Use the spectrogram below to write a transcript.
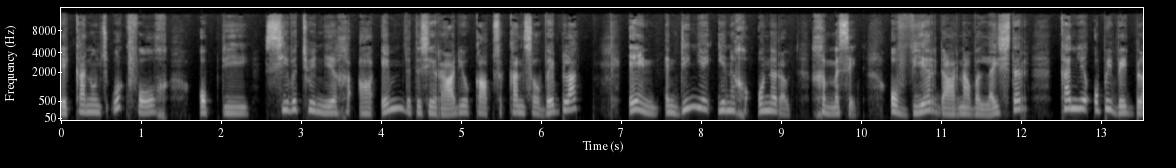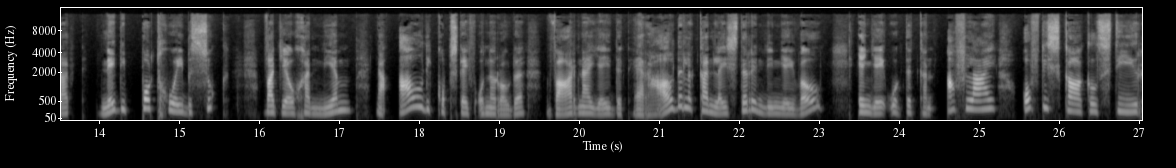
Jy kan ons ook volg op die 729 AM, dit is die Radio Kaapse Kansel webblad. En indien jy enige onderhoud gemis het of weer daarna wil luister, kan jy op die webblad net die potgooi besoek wat jou gaan neem na al die kopskyf onderhoude waarna jy dit herhaaldelik kan luister indien jy wil en jy ook dit kan aflaai of die skakel stuur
